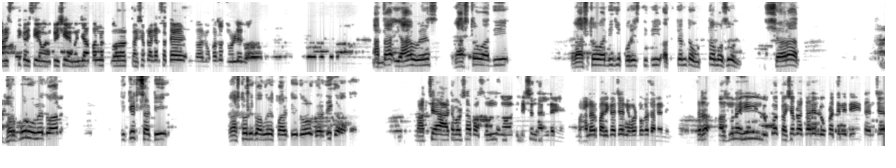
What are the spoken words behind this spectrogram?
परिस्थिती कशी आहे? कशी आहे? म्हणजे आपण कशा प्रकारे सध्या लोकांसोबत जुळलेलो आहोत? आता यावेळेस राष्ट्रवादी राष्ट्रवादीची परिस्थिती अत्यंत उत्तम असून शहरात भरपूर उमेदवार तिकीटसाठी राष्ट्रवादी काँग्रेस पार्टीजवळ गर्दी करत आहे मागच्या आठ वर्षापासून इलेक्शन झालेलं आहे. महानगरपालिकाच्या निवडणुका झाल्या नाही तर अजूनही लोक कशा प्रकारे लोकप्रतिनिधी त्यांच्या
